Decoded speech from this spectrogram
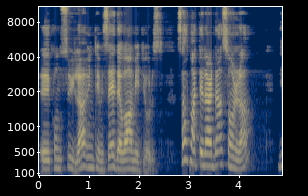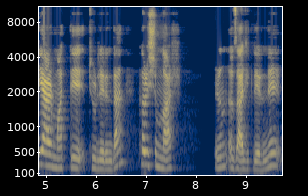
e, konusuyla ünitemize devam ediyoruz. Saf maddelerden sonra diğer madde türlerinden karışımların özelliklerini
